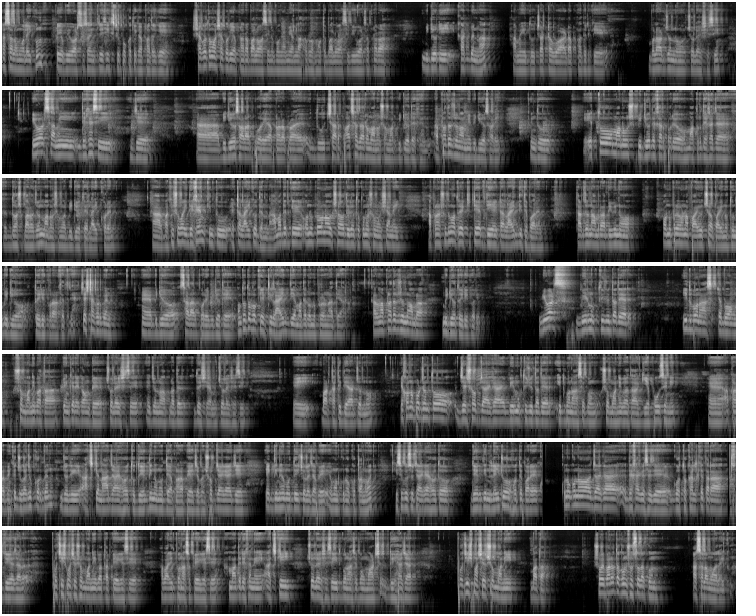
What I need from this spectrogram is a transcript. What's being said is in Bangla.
আসসালামু আলাইকুম। প্রিয় ভিউয়ার্স হুসাইন থ্রি সিক্সটির পক্ষ থেকে আপনাদেরকে স্বাগতম। আশা করি আপনারা ভালো আছেন এবং আমি আল্লাহর রহমতে ভালো আছি। ভিউয়ার্স আপনারা ভিডিওটি কাটবেন না। আমি দু চারটা ওয়ার্ড আপনাদেরকে বলার জন্য চলে এসেছি। ভিউয়ার্স আমি দেখেছি যে ভিডিও ছাড়ার পরে আপনারা প্রায় দু, চার, পাঁচ হাজার মানুষ আমার ভিডিও দেখেন। আপনাদের জন্য আমি ভিডিও ছাড়ি। কিন্তু এত মানুষ ভিডিও দেখার পরেও মাত্র দেখা যায় দশ বারো জন মানুষ আমার ভিডিওতে লাইক করেন। আর বাকি সবাই দেখেন, কিন্তু একটা লাইকও দেন না। আমাদেরকে অনুপ্রেরণা উৎসাহ দিলে তো কোনো সমস্যা নেই। আপনারা শুধুমাত্র একটি ট্যাপ দিয়ে একটা লাইক দিতে পারেন। তার জন্য আমরা বিভিন্ন অনুপ্রেরণা পাই, উৎসাহ পাই নতুন ভিডিও তৈরি করার ক্ষেত্রে। চেষ্টা করবেন ভিডিও ছাড়ার পরে ভিডিওতে অন্ততপক্ষে একটি লাইক দিয়ে আমাদের অনুপ্রেরণা দেওয়ার। কারণ আপনাদের জন্য আমরা ভিডিও তৈরি করি। ভিউয়ার্স, বীর মুক্তিযোদ্ধাদের ঈদ বোনাস এবং সম্মানী ভাতা ব্যাংকের অ্যাকাউন্টে চলে এসেছে। এই জন্য আপনাদের উদ্দেশ্যে আমি চলে এসেছি এই বার্তাটি দেওয়ার জন্য। এখনও পর্যন্ত যেসব জায়গায় বীর মুক্তিযোদ্ধাদের ঈদ বোনাস এবং সম্মানী ভাতা গিয়ে পৌঁছেনি আপনারা ব্যাংকে যোগাযোগ করবেন। যদি আজকে না যায়, হয়তো দু একদিনের মধ্যে আপনারা পেয়ে যাবেন। সব জায়গায় যে একদিনের মধ্যেই চলে যাবে, এমন কোনো কথা নয়। কিছু কিছু জায়গায় হয়তো দু একদিন লেটও হতে পারে। কোনো কোনো জায়গায় দেখা গেছে যে গতকালকে তারা দুই হাজার পঁচিশ মাসে সম্মানী ভাতা পেয়ে গেছে, আবার ঈদ বোনাসও পেয়ে গেছে। আমাদের এখানে আজকেই চলে এসেছে ঈদ বোনাস এবং মার্চ দুই হাজার পঁচিশ মাসের সম্মানী বাতা সবাই ভালো থাকুন, সুস্থ থাকুন। আসসালামু আলাইকুম।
